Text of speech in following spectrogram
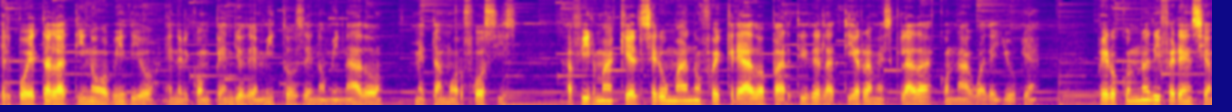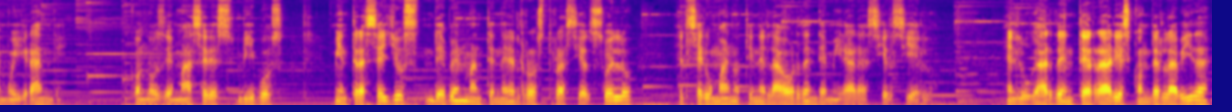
El poeta latino Ovidio, en el compendio de mitos denominado Metamorfosis, afirma que el ser humano fue creado a partir de la tierra mezclada con agua de lluvia, pero con una diferencia muy grande. Con los demás seres vivos, mientras ellos deben mantener el rostro hacia el suelo, el ser humano tiene la orden de mirar hacia el cielo. En lugar de enterrar y esconder la vida,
